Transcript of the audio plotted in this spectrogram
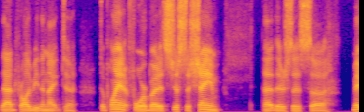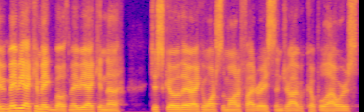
that'd probably be the night to to plan it for. But it's just a shame that there's this. Uh, maybe maybe I can make both. Maybe I can. Uh, just go there. I can watch the modified race and drive a couple hours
